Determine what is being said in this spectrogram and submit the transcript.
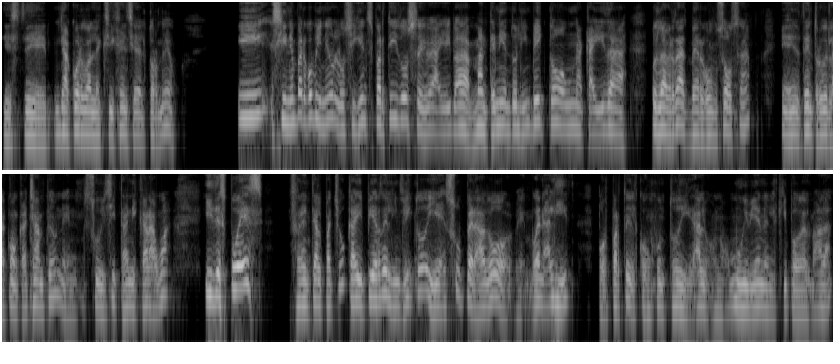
este, de acuerdo a la exigencia del torneo. Y sin embargo, vinieron los siguientes partidos, eh, iba manteniendo el invicto, una caída, pues la verdad, vergonzosa eh, dentro de la Conca Champion en su visita a Nicaragua, y después frente al Pachuca y pierde el invicto y es superado en buena lid por parte del conjunto de Hidalgo, ¿no? Muy bien el equipo de Almada.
